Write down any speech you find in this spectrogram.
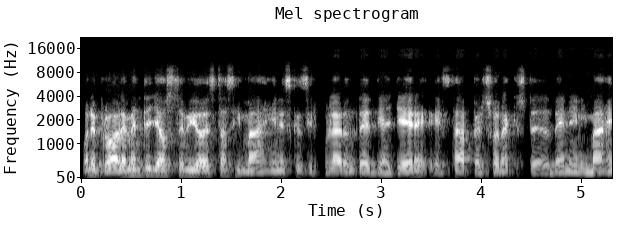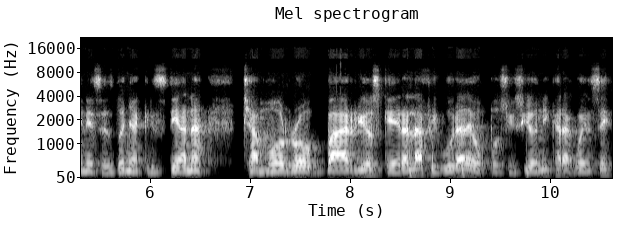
Bueno, y probablemente ya usted vio estas imágenes que circularon desde ayer. Esta persona que ustedes ven en imágenes es doña Cristiana Chamorro Barrios, que era la figura de oposición nicaragüense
